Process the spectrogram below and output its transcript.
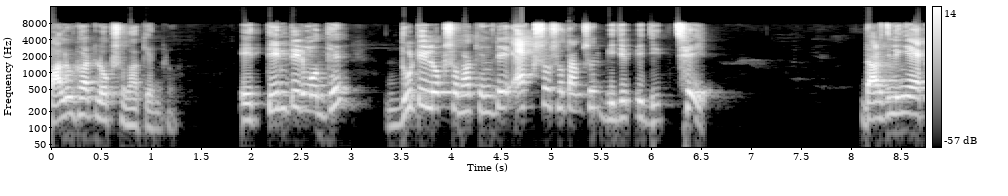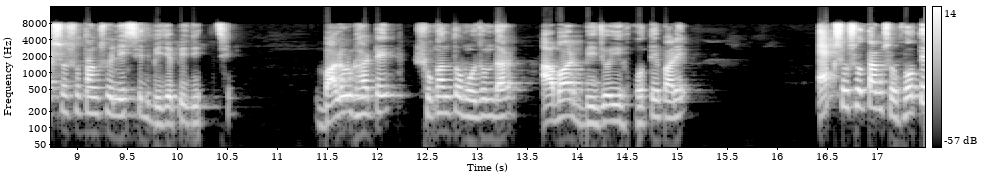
বালুরঘাট লোকসভা কেন্দ্র। এই তিনটির মধ্যে দুটি লোকসভা কেন্দ্রে একশো শতাংশই বিজেপি জিতছেই দার্জিলিংয়ে একশো শতাংশই নিশ্চিত বিজেপি জিতছে। বালুরঘাটে সুকান্ত মজুমদার আবার বিজয়ী হতে পারে। একশো শতাংশ হতে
